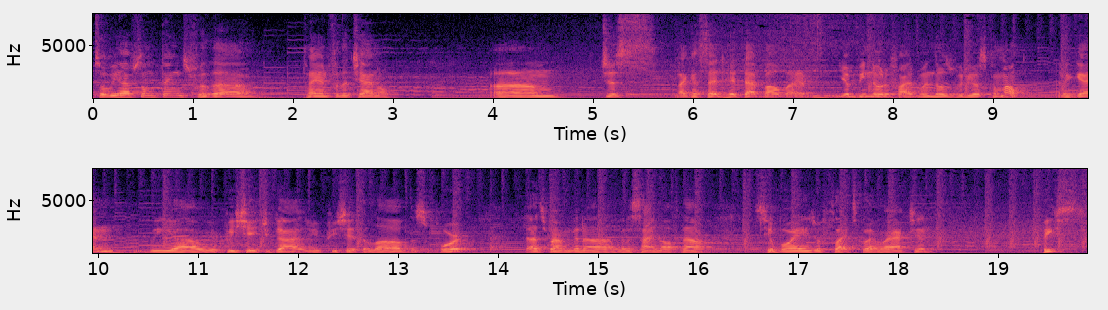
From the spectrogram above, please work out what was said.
So we have some things for the plan for the channel. Um, just, like I said, hit that bell button. You'll be notified when those videos come out. And again, we, uh, we appreciate you guys. We appreciate the love, the support. That's where I'm gonna, I'm gonna sign off now. It's your boy Angel Flights Glamour Action. Peace.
